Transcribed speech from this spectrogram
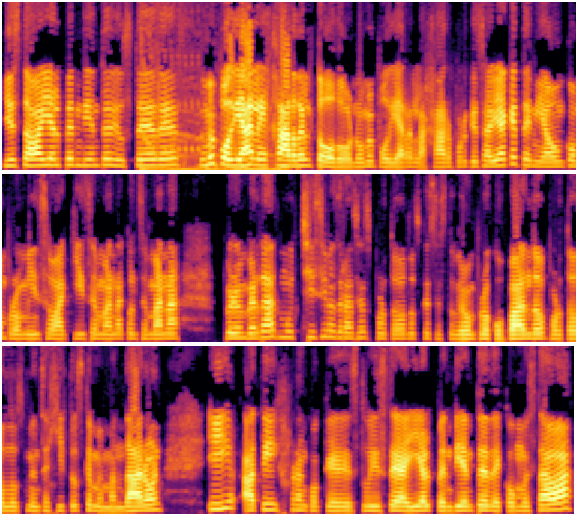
y estaba ahí al pendiente de ustedes. No me podía alejar del todo, no me podía relajar porque sabía que tenía un compromiso aquí semana con semana, pero en verdad muchísimas gracias por todos los que se estuvieron preocupando, por todos los mensajitos que me mandaron y a ti, Franco, que estuviste ahí al pendiente de cómo estaba.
